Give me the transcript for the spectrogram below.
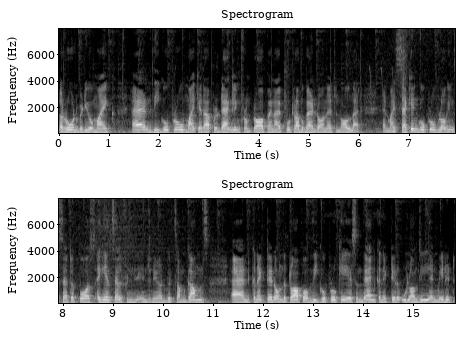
a Rode video mic and the GoPro mic adapter dangling from top and I put rubber band on it and all that. And my second GoPro vlogging setup was again self-engineered with some gums and connected on the top of the GoPro case and then connected Ulanzi and made it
